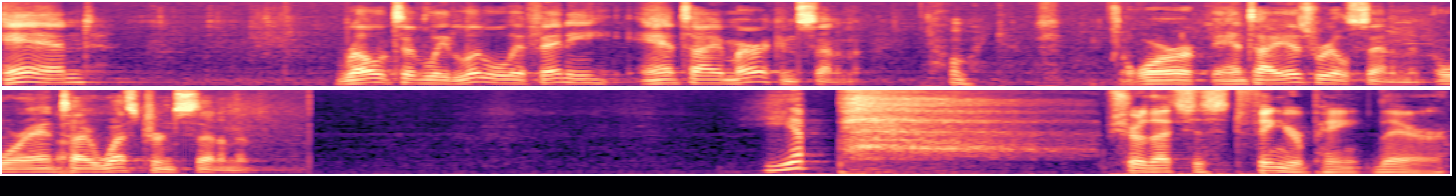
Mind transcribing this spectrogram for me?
and relatively little, if any, anti American sentiment. Oh my gosh. Or anti Israel sentiment, or anti Western sentiment. Yep. I'm sure that's just finger paint there.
